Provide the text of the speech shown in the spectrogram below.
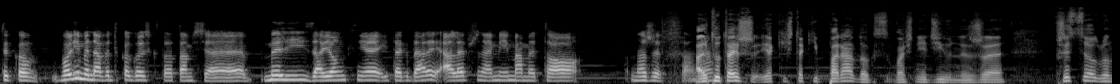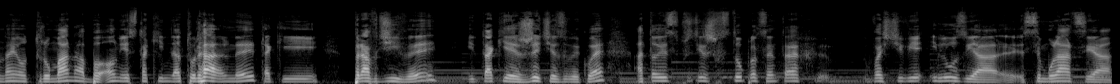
tylko wolimy nawet kogoś, kto tam się myli, zająknie i tak dalej, ale przynajmniej mamy to na żywca. Ale nie? tu też jakiś taki paradoks właśnie dziwny, że wszyscy oglądają Trumana, bo on jest taki naturalny, taki prawdziwy i takie życie zwykłe, a to jest przecież w 100% właściwie iluzja, symulacja,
